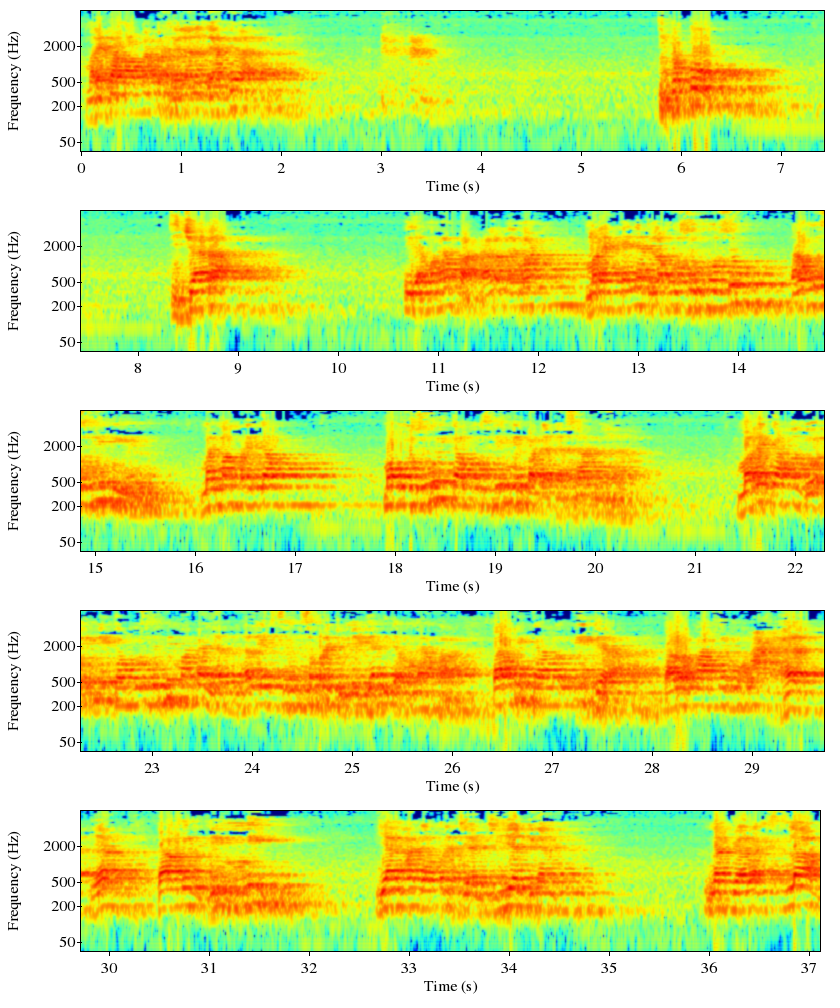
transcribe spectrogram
Mereka melakukan perjalanan dagang dikepung, dijarah, tidak mengapa kalau memang mereka ini adalah musuh-musuh kaum muslimin. Memang mereka memusuhi kaum muslimin pada dasarnya. Mereka mendolimi kaum muslimin maka ya hal yang seperti demikian tidak mengapa. Tapi kalau tidak, kalau kafir muahad ya, kafir dimi yang ada perjanjian dengan negara Islam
